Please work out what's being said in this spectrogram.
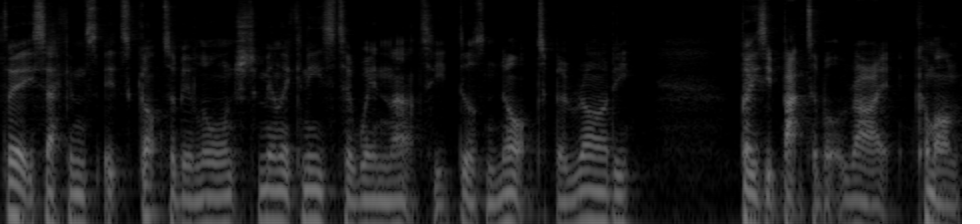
Thirty seconds. It's got to be launched. Milik needs to win that. He does not. Berardi plays it back to but right. Come on.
